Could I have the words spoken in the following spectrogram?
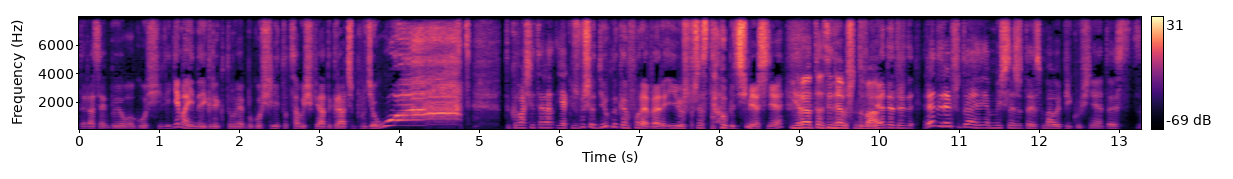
teraz jakby ją ogłosili. Nie ma innej gry, którą jakby ogłosili, to cały świat graczy powiedział What? Tylko właśnie teraz, jak już wyszedł Duke Nukem Forever i już przestało być śmiesznie, I Red Dead Redemption 2. Red Dead, Red Dead Redemption 2, ja myślę, że to jest mały pikuś, nie? To jest y,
